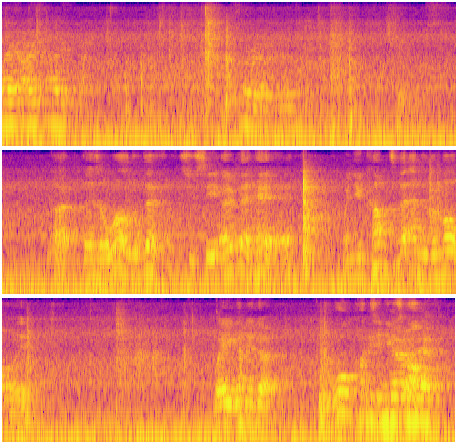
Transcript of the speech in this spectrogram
I I I. I sorry, I. Uh, No, there's a world of difference. You see, over here, when you come to the end of the Mobi, where are you going to go? The wall continues on. left.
